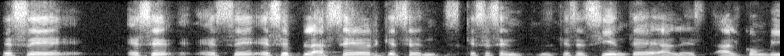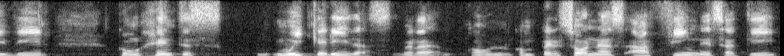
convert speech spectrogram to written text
ese, ese, ese, ese placer que se, que se, que se siente al, al, convivir con gentes muy queridas, ¿verdad? Con, con personas afines a ti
